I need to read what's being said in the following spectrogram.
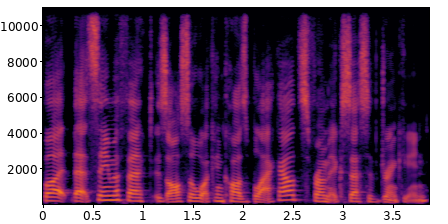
But that same effect is also what can cause blackouts from excessive drinking.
